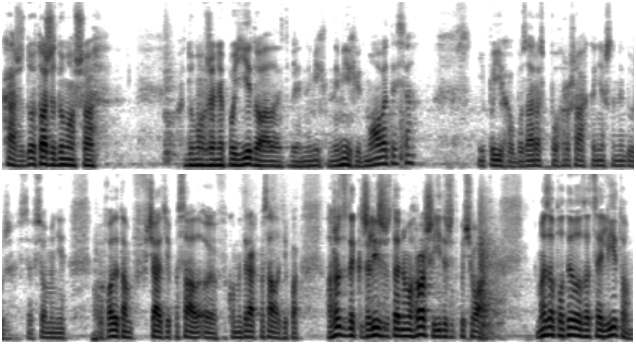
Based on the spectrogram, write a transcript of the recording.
Кажу, теж думав, що. Думав, вже не поїду, але блін, не міг, не міг відмовитися. І поїхав, бо зараз по грошах, звісно, не дуже. Все, все мені виходить там в чаті писали, ой, в коментарях писали, типу, а що ти жалієш, що в тебе немає грошей, їдеш відпочивати. Ми заплатили за це літом.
